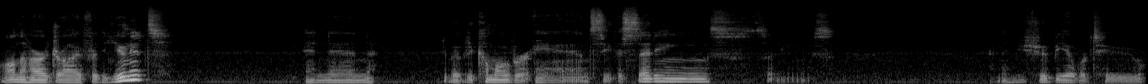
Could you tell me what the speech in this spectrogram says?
on the hard drive for the unit. And then you'll be able to come over and see the settings settings. And then you should be able to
